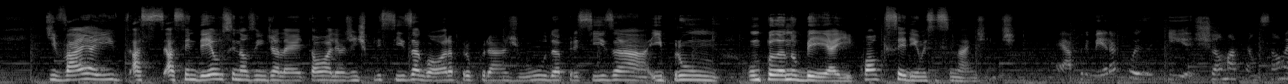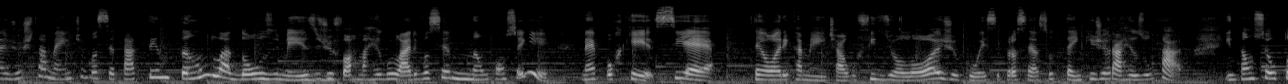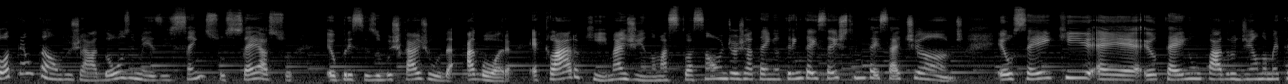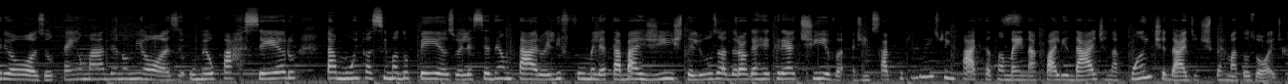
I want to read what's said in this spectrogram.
que vai aí ac- acender o sinalzinho de alerta, olha, a gente precisa agora procurar ajuda, precisa ir para um, um plano B aí. Qual que seriam esses sinais, gente? É, a primeira coisa que chama atenção é justamente você estar tentando há 12 meses de forma regular e você não conseguir, né? Porque se é teoricamente algo fisiológico, esse processo tem que gerar resultado. Então, se eu tô tentando já há 12 meses sem sucesso, eu preciso buscar ajuda. Agora, é claro que, imagina, uma situação onde eu já tenho 36, 37 anos, eu sei que é, eu tenho um quadro de endometriose, eu tenho uma adenomiose, o meu parceiro tá muito acima do peso, ele é sedentário, ele fuma, ele é tabagista, ele usa droga recreativa. A gente sabe que tudo isso impacta também na qualidade, na quantidade de espermatozoide.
